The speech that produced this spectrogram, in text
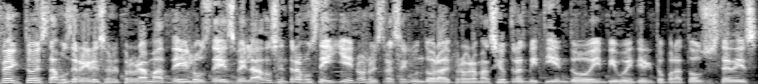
Perfecto, estamos de regreso en el programa de Los Desvelados. Entramos de lleno a nuestra segunda hora de programación, transmitiendo en vivo y en directo para todos ustedes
